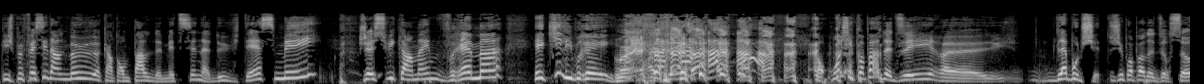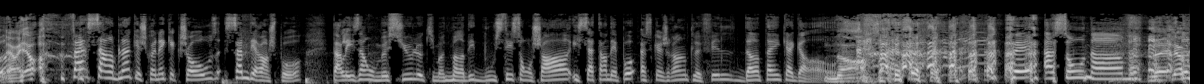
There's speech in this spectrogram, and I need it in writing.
Puis je peux fesser dans le mur quand on me parle de médecine à deux vitesses, mais je suis quand même vraiment équilibrée. bon, moi, j'ai pas peur de dire euh, de la bullshit. J'ai pas peur de dire ça. Ben. Faire semblant que je connais quelque chose, ça me dérange pas. Parlez-en au monsieur là, qui m'a demandé de booster son char. Il s'attendait pas à ce que je rentre le fil d'Antin Cagard. Non. Paix à son âme. Ben là.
